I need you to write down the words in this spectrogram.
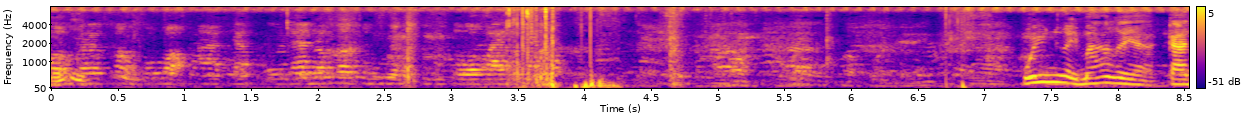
บอกแล้วเขาก็บอกอาจจับตัวได้แล้วก็ตำรวจคุมตัวไว้ อุ้ยเหนื่อย มากเลยอะ การ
